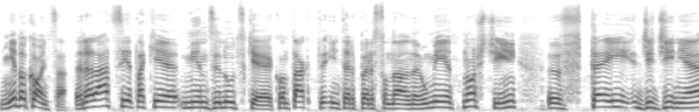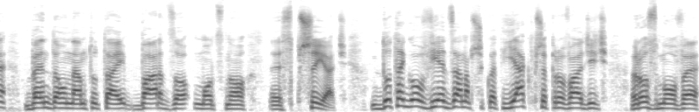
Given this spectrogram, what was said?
Nie do końca. Relacje takie międzyludzkie, kontakty interpersonalne, umiejętności w tej dziedzinie będą nam tutaj bardzo mocno sprzyjać. Do tego wiedza na przykład jak przeprowadzić rozmowę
